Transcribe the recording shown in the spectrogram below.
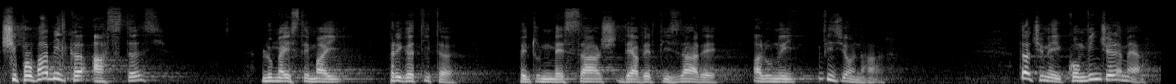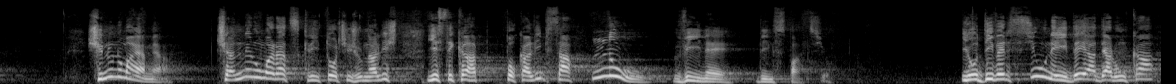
Și probabil că astăzi lumea este mai pregătită pentru un mesaj de avertizare al unui vizionar. Dragii mei, convingerea mea și nu numai a mea, ce a nenumărat scritori și jurnaliști, este că Apocalipsa nu vine din spațiu. E o diversiune ideea de a arunca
